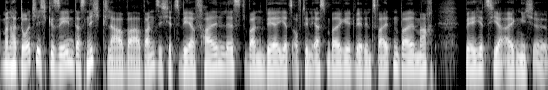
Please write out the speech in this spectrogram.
man hat deutlich gesehen, dass nicht klar war, wann sich jetzt wer fallen lässt, wann wer jetzt auf den ersten Ball geht, wer den zweiten Ball macht, wer jetzt hier eigentlich äh,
